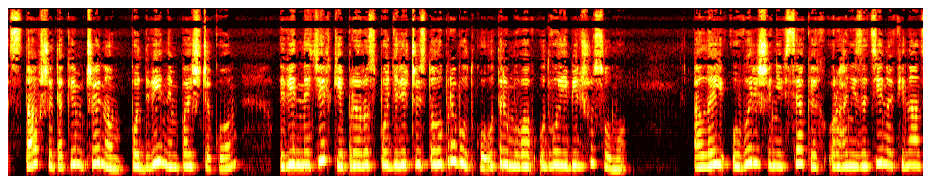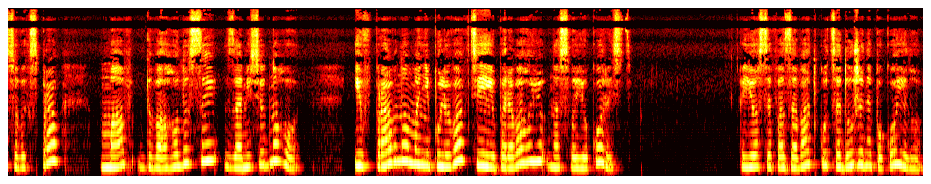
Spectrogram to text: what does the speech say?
Ставши таким чином подвійним пайщиком, він не тільки при розподілі чистого прибутку утримував удвоє більшу суму, але й у вирішенні всяких організаційно-фінансових справ мав два голоси замість одного і вправно маніпулював цією перевагою на свою користь. Йосифа Завадку це дуже непокоїло.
